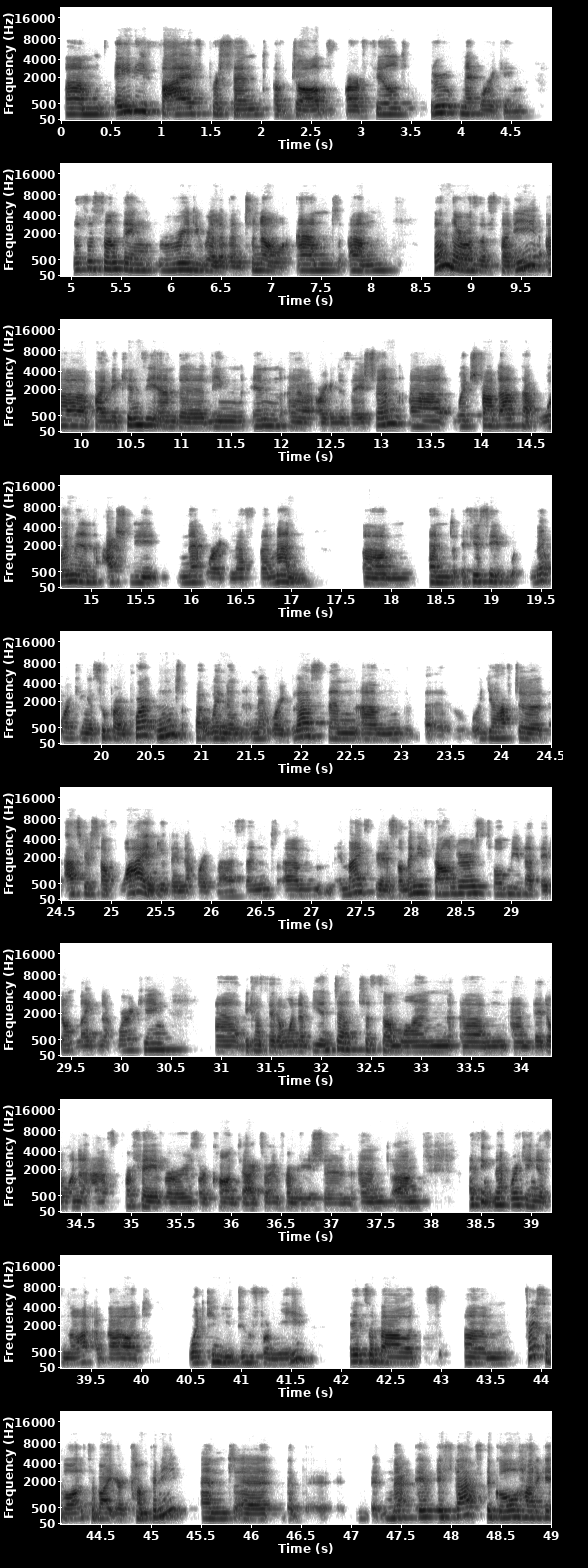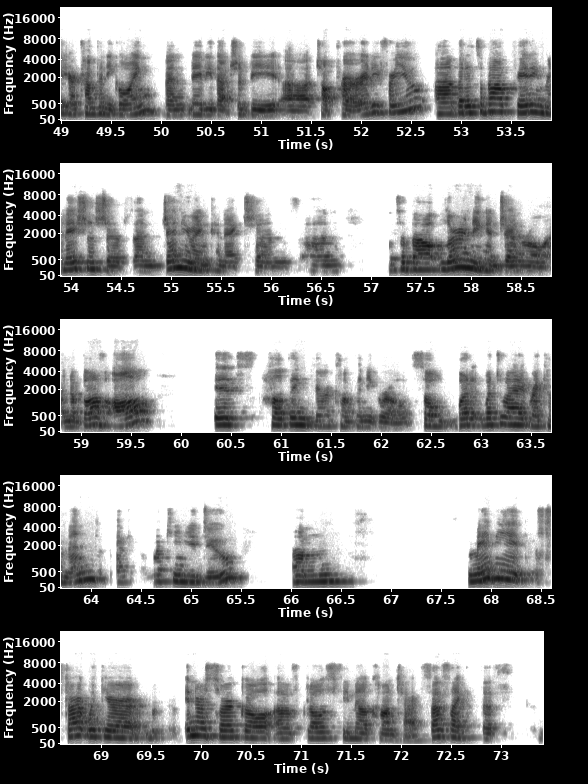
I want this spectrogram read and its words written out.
um, 85% of jobs are filled through networking. This is something really relevant to know. And um, then there was a study uh, by McKinsey and the Lean In uh, organization, uh, which found out that women actually network less than men. Um, and if you see networking is super important, but women network less, then um, uh, you have to ask yourself why do they network less? And um, in my experience, so many founders told me that they don't like networking uh, because they don't want to be in debt to someone um, and they don't want to ask for favors or contacts or information. And um, I think networking is not about what can you do for me. It's about um, first of all, it's about your company and uh, if, that's the goal, how to get your company going, then maybe that should be a top priority for you. Uh, but it's about creating relationships and genuine connections. And it's about learning in general. And above all, it's helping your company grow. So what what do I recommend? Like what can you do? Um, maybe start with your inner circle of close female contacts. That's like the,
